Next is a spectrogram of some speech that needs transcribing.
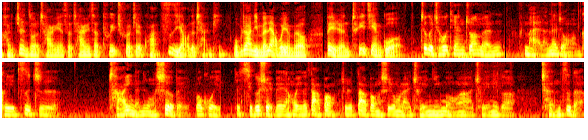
很正宗的茶颜悦色，茶颜悦色推出了这款自摇的产品，我不知道你们两位有没有被人推荐过？这个秋天专门买了那种可以自制茶饮的那种设备，包括这几个水杯，然后一个大棒，就是大棒是用来锤柠檬啊、锤那个橙子的。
